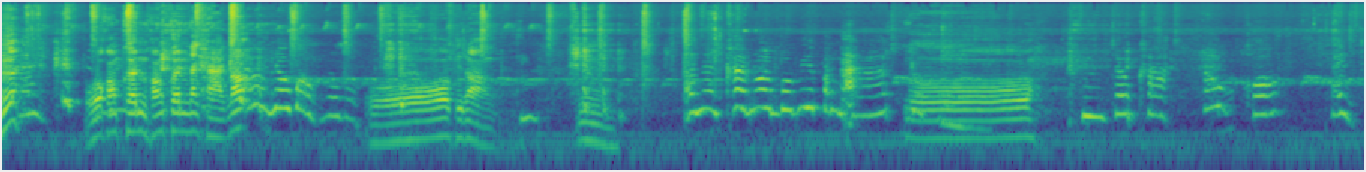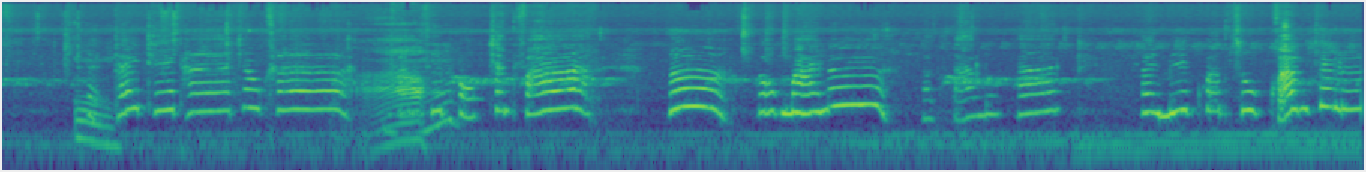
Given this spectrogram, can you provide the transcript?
เฮ้โอ้ของเพิ่นของเพิ่นต่างหากเนาะเยาบอกเยาบอกโอ้พี่น้อง อืมอันนั้นข้าน้อยบ่มีปัญหาโอ้เจ้าค่ะเอาขอขให้อืมไทยเทพาเจ้าค่ะ อ้าวที่หกชั้นฟ้า เออลงมาเนอะรักษาลูกหลานให้มีความสุขความเจริ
